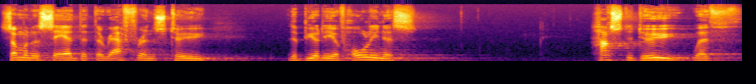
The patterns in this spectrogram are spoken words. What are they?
Someone has said that the reference to the beauty of holiness has to do with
